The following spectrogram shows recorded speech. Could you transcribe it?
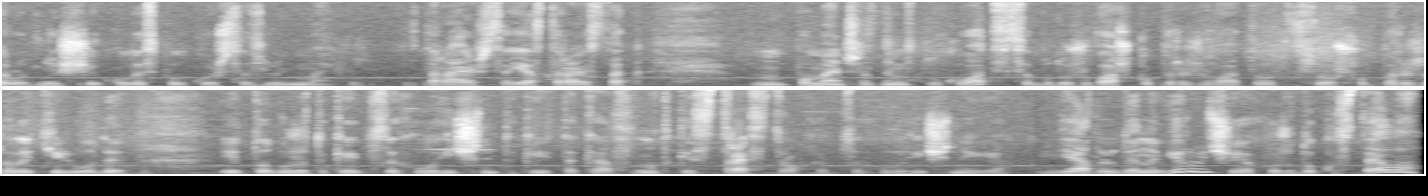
Труднощі, коли спілкуєшся з людьми. Стараєшся, я стараюся так поменше з ними спілкуватися, бо дуже важко переживати от все, що пережили ті люди. І то дуже такий психологічний, такий, така, ну, такий стрес трохи психологічний є. Я людина віруюча, я ходжу до костела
